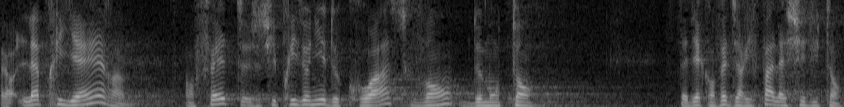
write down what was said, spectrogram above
Alors la prière, en fait, je suis prisonnier de quoi? Souvent de mon temps. C'est-à-dire qu'en fait, j'arrive pas à lâcher du temps.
